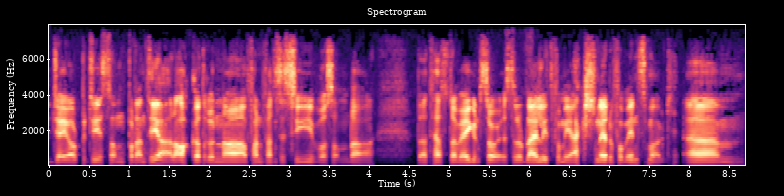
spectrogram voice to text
JRPG-ene på den tida. Jeg hadde akkurat runda Fan Fantasy 7 og sånn da, da jeg testa Vagrant Story, så det ble litt for mye action i det for min smak. Um,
